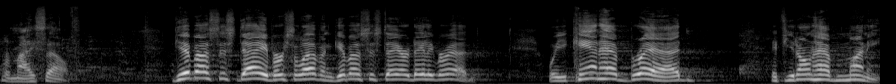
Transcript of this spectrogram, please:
for myself. Give us this day, verse 11, give us this day our daily bread. Well, you can't have bread if you don't have money.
